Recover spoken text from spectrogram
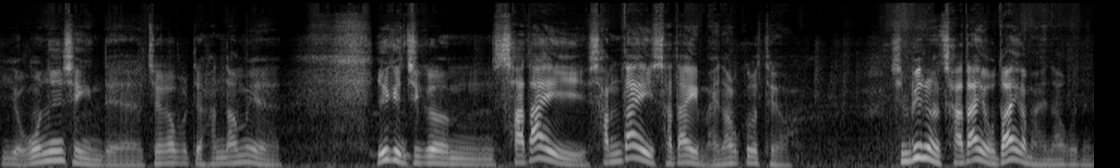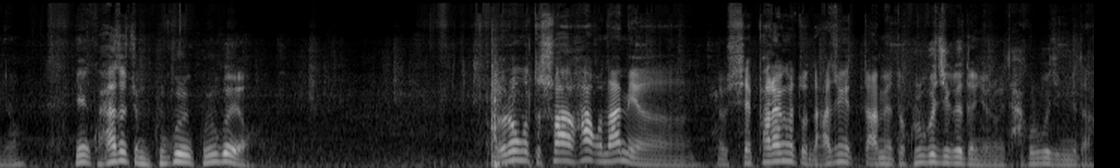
이게 5년생인데 제가 볼 때 한 나무에 여긴 지금 4다이, 3다이, 4다이 많이 나올 것 같아요. 신비는 4다이, 5다이가 많이 나오거든요. 여기 과도 좀 굵, 굵어요. 이런 것도 수확하고 나면 요 새파란 것도 나중에 따면 또 굵어지거든요. 이런 거 다 굵어집니다.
